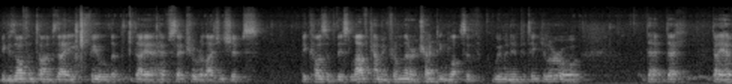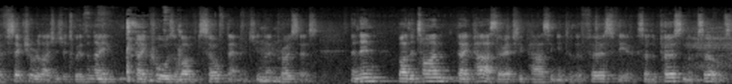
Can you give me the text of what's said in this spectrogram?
because oftentimes they feel that they have sexual relationships because of this love coming from them. They're attracting lots of women in particular, or that, that they have sexual relationships with, and they, they cause a lot of self-damage in that mm-hmm. process. And then by the time they pass, they're actually passing into the first sphere. So the person themselves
